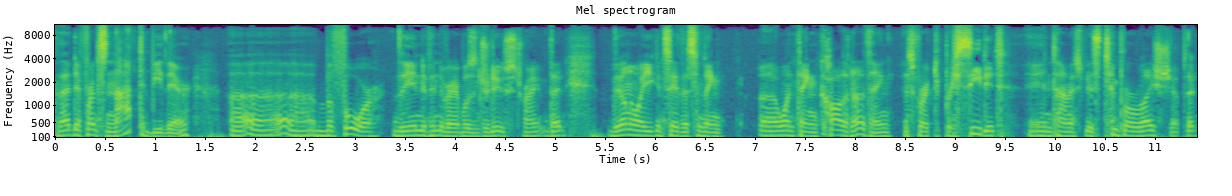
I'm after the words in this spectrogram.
that difference not to be there uh, uh, before the independent variable is introduced, right? That the only way you can say that something uh, one thing caused another thing is for it to precede it in time. It's this temporal relationship that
